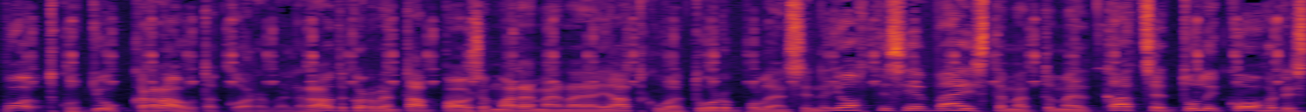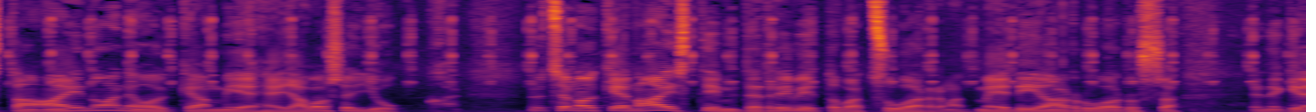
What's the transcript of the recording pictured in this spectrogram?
potkut Jukka Rautakorvelle. Rautakorven tapaus ja Maremen ajan jatkuva turbulenssi, ne johti siihen väistämättömään, että katseet tuli kohdistaa ainoan ja oikean miehen, Jalosen Jukkaan. Nyt sen oikein aistii, miten rivit ovat suoremmat. Media on ruodussa. Etenkin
